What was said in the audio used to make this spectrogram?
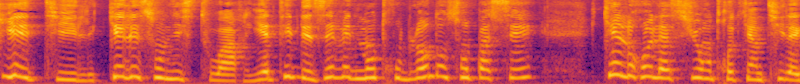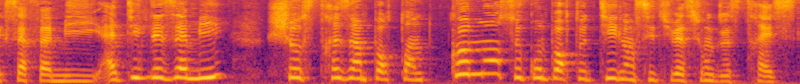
Qui est-il? Quelle est son histoire? Y a-t-il des événements troublants dans son passé? Quelle relation entretient-il avec sa famille? A-t-il des amis? Chose très importante, comment se comporte-t-il en situation de stress?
